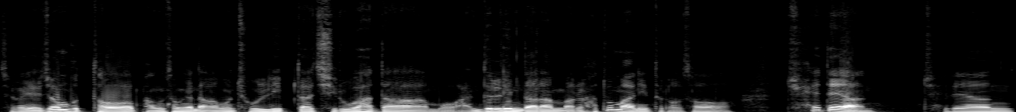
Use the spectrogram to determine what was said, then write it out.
제가 예전부터 방송에 나가면 졸립다, 지루하다, 뭐 안 들린다란 말을 하도 많이 들어서 최대한, 최대한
